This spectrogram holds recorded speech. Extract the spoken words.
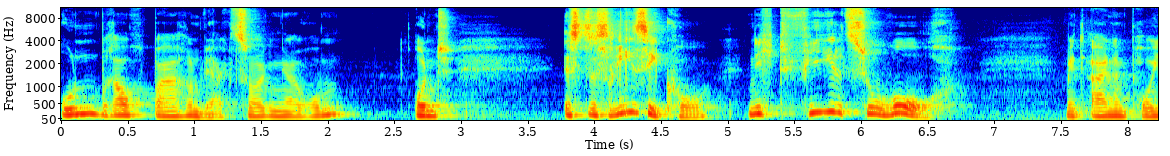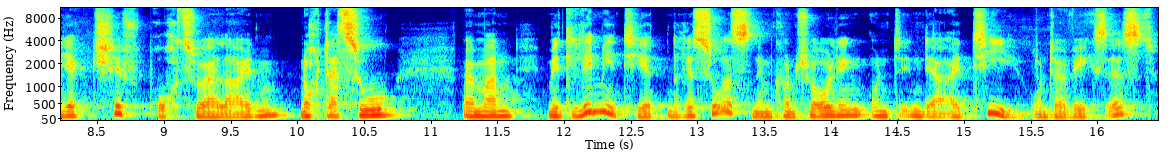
unbrauchbaren Werkzeugen herum? Und ist das Risiko nicht viel zu hoch, mit einem Projekt Schiffbruch zu erleiden? Noch dazu, wenn man mit limitierten Ressourcen im Controlling und in der IT unterwegs ist?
